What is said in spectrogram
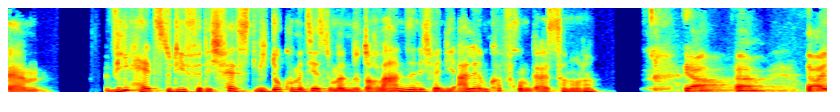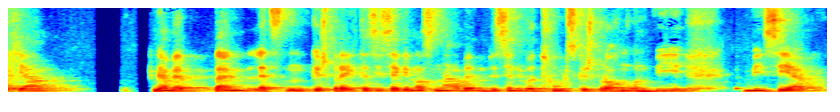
Ähm, wie hältst du die für dich fest? Wie dokumentierst du? Man wird doch wahnsinnig, wenn die alle im Kopf rumgeistern, oder? Ja, ähm, da ich ja wir haben ja beim letzten Gespräch, das ich sehr genossen habe, ein bisschen über Tools gesprochen und wie, wie sehr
